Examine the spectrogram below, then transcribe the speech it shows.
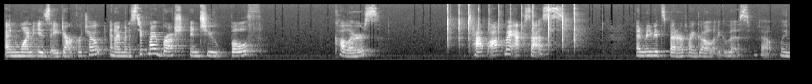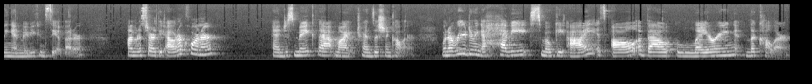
and one is a darker taupe. And I'm gonna stick my brush into both colors, tap off my excess, and maybe it's better if I go like this without leaning in. Maybe you can see it better. I'm gonna start at the outer corner and just make that my transition color. Whenever you're doing a heavy smoky eye, it's all about layering the color.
